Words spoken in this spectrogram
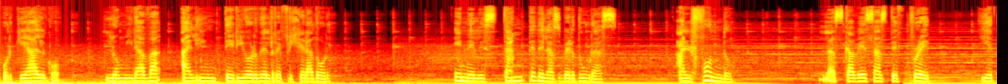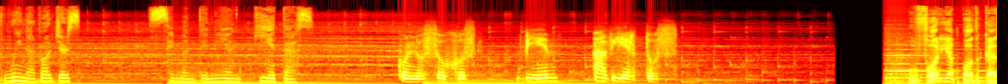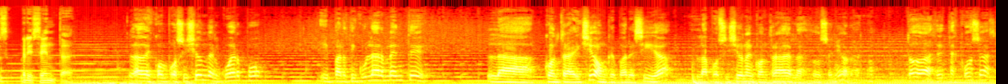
porque algo lo miraba al interior del refrigerador. En el estante de las verduras, al fondo, las cabezas de Fred y Edwina Rogers se mantenían quietas, con los ojos bien abiertos. Euforia Podcast presenta la descomposición del cuerpo y particularmente la contradicción que parecía la posición encontrada de las dos señoras. Todas estas cosas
